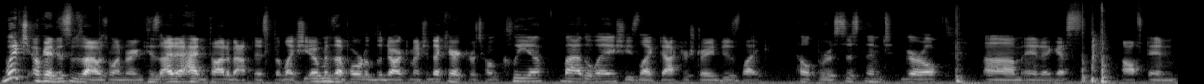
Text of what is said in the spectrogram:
Which, okay, this was what I was wondering because I, hadn't thought about this, but like she opens that portal to the dark dimension. That character is called Clea, by the way. She's like Doctor Strange's like helper assistant girl, um, and I guess often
